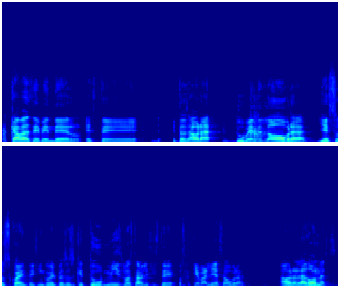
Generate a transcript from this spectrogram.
acabas de vender, este, entonces ahora tú vendes la obra y esos 45 mil pesos que tú mismo estableciste, o sea, que valía esa obra, ahora la donas.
